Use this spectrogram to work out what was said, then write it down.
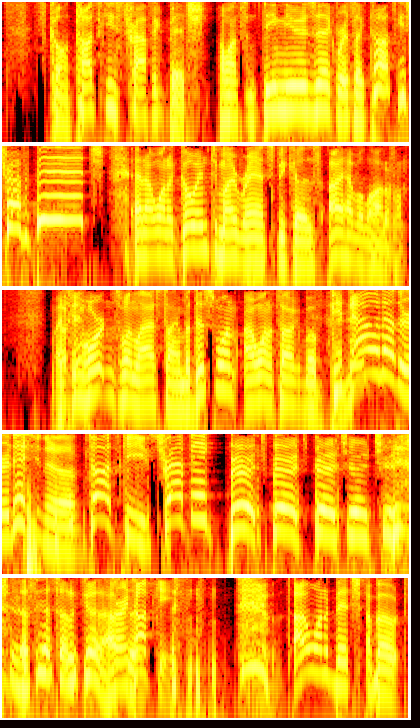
It's called Todsky's Traffic Bitch. I want some theme music where it's like Todsky's Traffic Bitch, and I want to go into my rants because I have a lot of them. My Okay. Tim Hortons one last time, but this one I want to talk about people. now another edition of Todsky's Traffic Bitch, Bitch, Bitch, Bitch, Bitch. See, that sounded good. Starring to- Todsky. I want to bitch about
